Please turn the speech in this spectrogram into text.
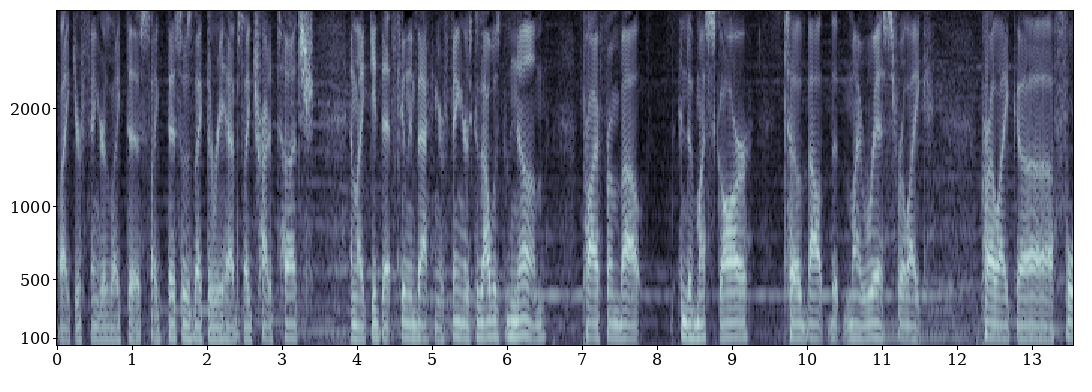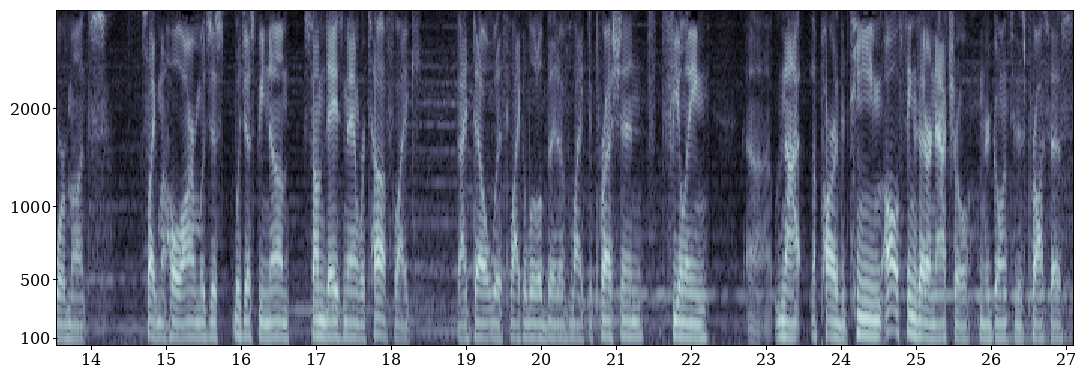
like your fingers like this. Like this was like the rehab. It's like try to touch, and like get that feeling back in your fingers because I was numb, probably from about end of my scar to about the, my wrist for like probably like uh, four months. It's like my whole arm would just would just be numb. Some days, man, were tough. Like I dealt with like a little bit of like depression, feeling uh, not a part of the team, all things that are natural when you're going through this process.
